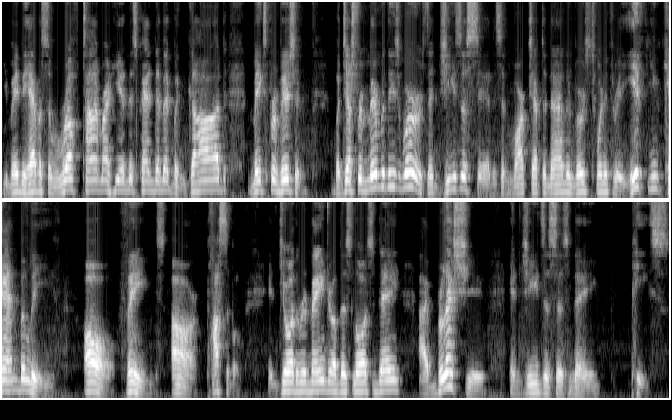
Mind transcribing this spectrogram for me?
You may be having some rough time right here in this pandemic, but God makes provision. But just remember these words that Jesus said. It's in Mark chapter 9 and verse 23. If you can believe, all things are possible. Enjoy the remainder of this Lord's Day. I bless you in Jesus' name. Peace.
